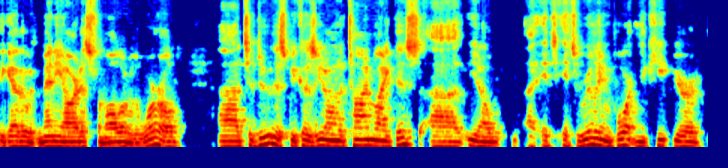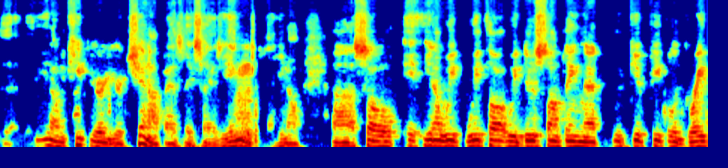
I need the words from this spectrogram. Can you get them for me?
together with many artists from all over the world uh, to do this because you know in a time like this, uh, you know, uh, it's it's really important to keep your you know to keep your your chin up as they say as the english say, you know. Uh, so it, you know we we thought we'd do something that would give people a great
